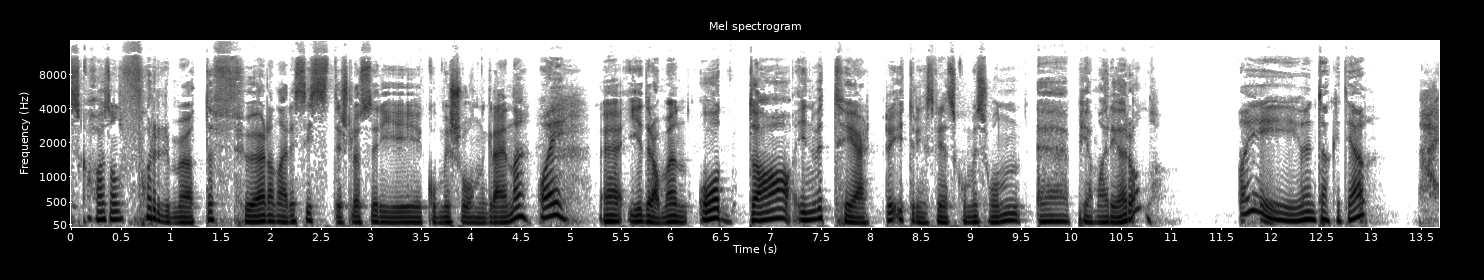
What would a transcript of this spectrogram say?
skal ha et sånt formøte før den der siste sløserikommisjon-greiene eh, i Drammen. Og da inviterte Ytringsfrihetskommisjonen Pia Maria Roll. Oi, hun takket ja. Nei,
